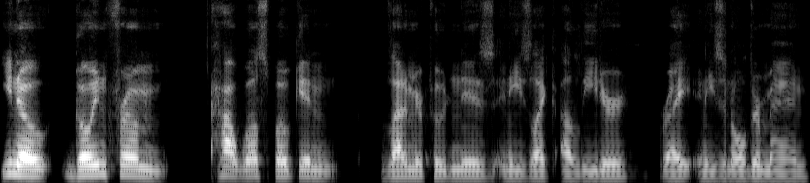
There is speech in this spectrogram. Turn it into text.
you know, going from how well spoken Vladimir Putin is, and he's like a leader, right? And he's an older man.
